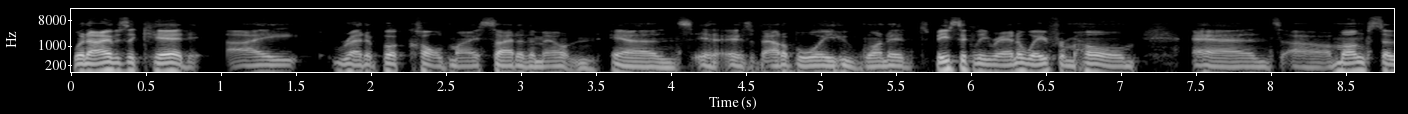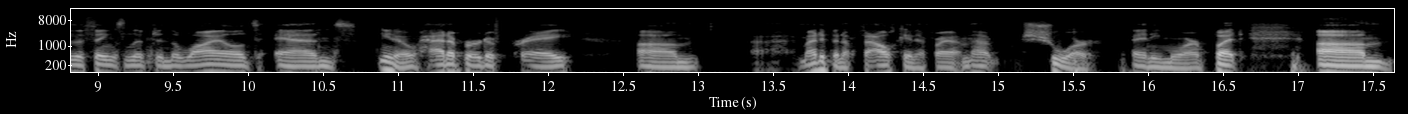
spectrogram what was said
when I was a kid, I read a book called My Side of the Mountain, and it is about a boy who wanted basically ran away from home, and uh, amongst other things, lived in the wild, and you know had a bird of prey. Um, it might have been a falcon, if I, I'm not sure anymore, but um,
